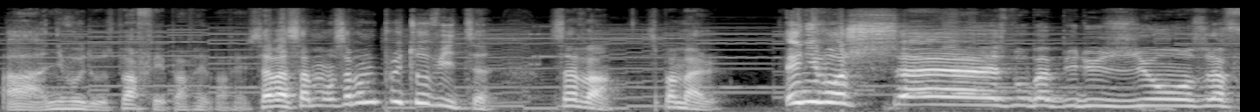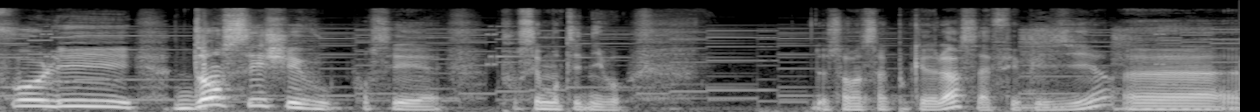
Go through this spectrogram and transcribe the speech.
Ah, niveau 12, parfait, parfait, parfait. Ça va, ça, ça monte plutôt vite. Ça va, c'est pas mal. Et niveau 16 pour Papillusion, c'est la folie. Dansez chez vous pour ces, pour ces montées de niveau. 225 Pokédollars, ça fait plaisir. Euh,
